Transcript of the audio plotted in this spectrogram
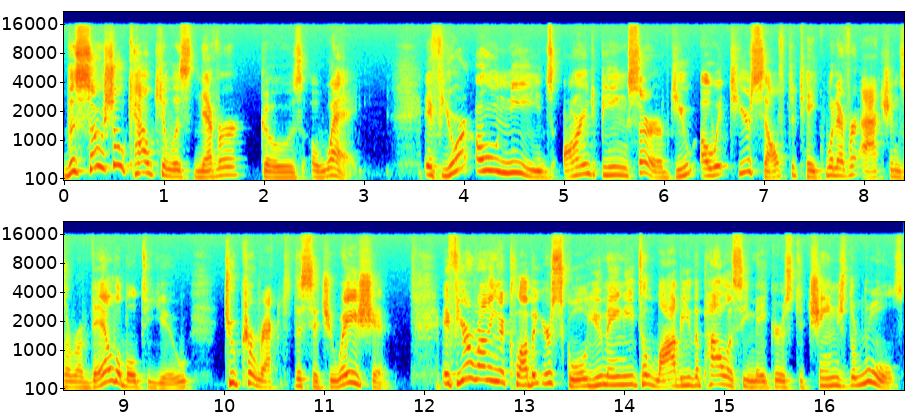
the social calculus never goes away. If your own needs aren't being served, you owe it to yourself to take whatever actions are available to you to correct the situation. If you're running a club at your school, you may need to lobby the policymakers to change the rules,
